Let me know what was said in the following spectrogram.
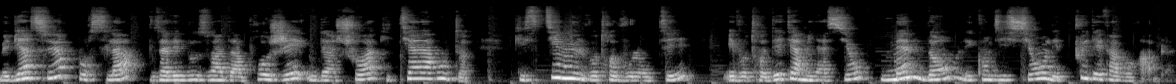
Mais bien sûr, pour cela, vous avez besoin d'un projet ou d'un choix qui tient la route, qui stimule votre volonté et votre détermination, même dans les conditions les plus défavorables.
